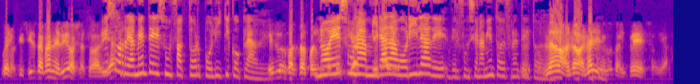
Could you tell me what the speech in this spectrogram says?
bueno, Cristina está más nerviosa todavía. Eso realmente es un factor político clave. Es un factor político No es una mirada nadie- gorila de- del funcionamiento del frente de todos. No, no, a nadie le gusta el peso, digamos.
